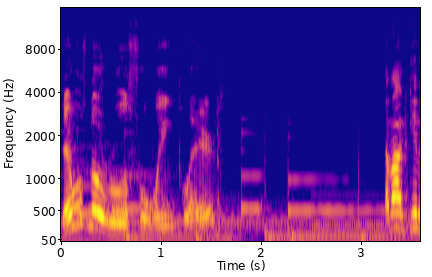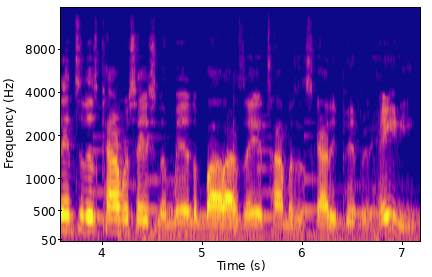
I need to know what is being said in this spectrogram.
There was no rules for wing players. And I'll get into this conversation a minute about Isiah Thomas and Scottie Pippen hating.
